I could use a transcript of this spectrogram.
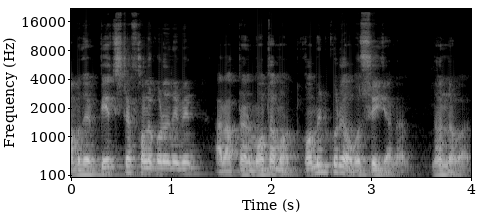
আমাদের পেজটা ফলো করে নেবেন আর আপনার মতামত কমেন্ট করে অবশ্যই জানান। ধন্যবাদ।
